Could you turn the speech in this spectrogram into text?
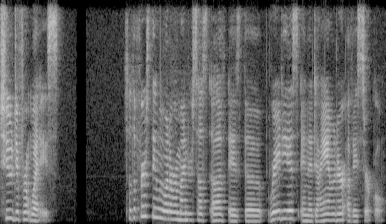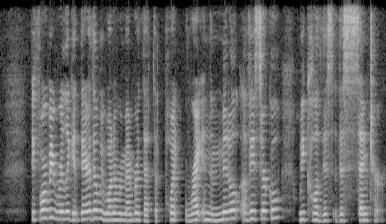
two different ways. So the first thing we want to remind ourselves of is the radius and a diameter of a circle. Before we really get there though, we want to remember that the point right in the middle of a circle, we call this the center.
